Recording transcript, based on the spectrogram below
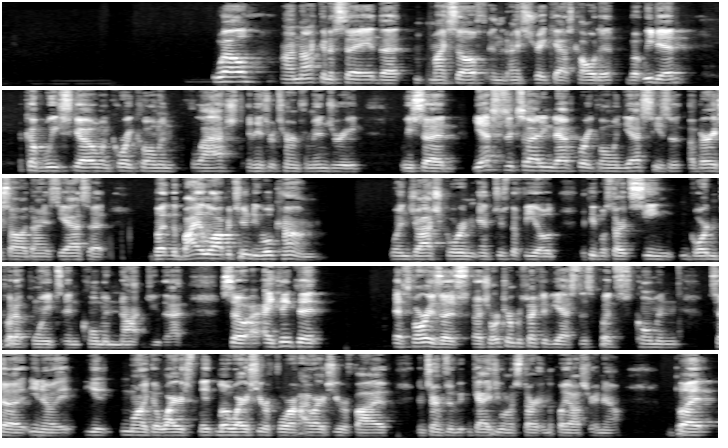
Well, I'm not going to say that myself and the Dynasty Tradecast called it, but we did a couple weeks ago when Corey Coleman flashed in his return from injury. We said, yes, it's exciting to have Corey Coleman. Yes, he's a, a very solid dynasty asset, but the buy low opportunity will come when Josh Gordon enters the field and people start seeing Gordon put up points and Coleman not do that. So I, I think that as far as a, a short term perspective, yes, this puts Coleman to you know it, you, more like a wire low wire receiver four, high wire receiver five in terms of guys you want to start in the playoffs right now. But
